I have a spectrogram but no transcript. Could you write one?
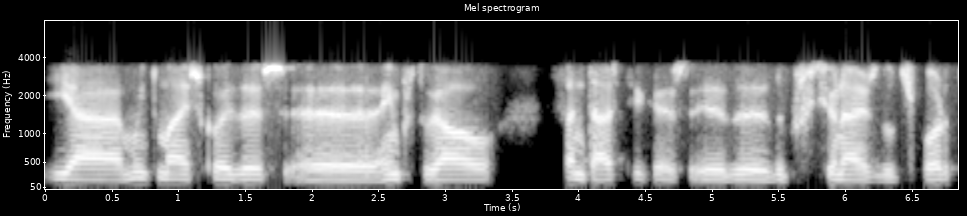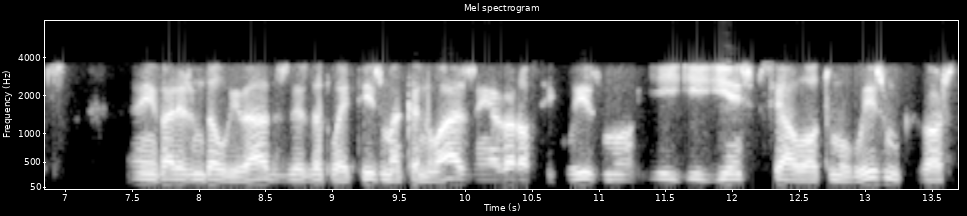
E há muito mais coisas uh, em Portugal fantásticas uh, de, de, profissionais do desporto em várias modalidades, desde atletismo à canoagem, agora ao ciclismo e, e, e em especial ao automobilismo, que gosto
